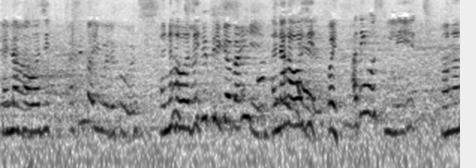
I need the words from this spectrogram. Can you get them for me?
No. Aina, how was it? I still thought you were the ghost. Aina, how was it? You Tiga bayi. Aina, how was it? Oi. I think it was lit. Uh-huh.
